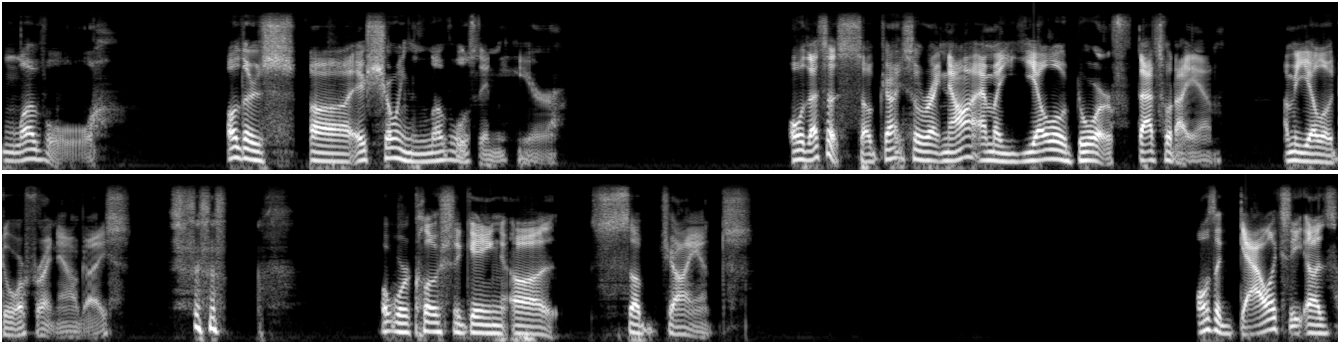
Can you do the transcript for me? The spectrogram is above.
Level. Oh, there's, uh, it's showing levels in here. Oh, that's a subgiant. So right now I'm a yellow dwarf. That's what I am. I'm a yellow dwarf right now, guys. but we're close to getting uh, a subgiant. Oh, the galaxy is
